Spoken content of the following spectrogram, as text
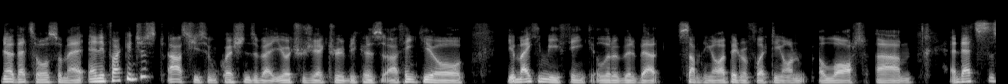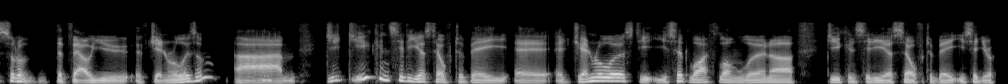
No, that's awesome, Matt. And if I can just ask you some questions about your trajectory, because I think you're you're making me think a little bit about something I've been reflecting on a lot, um, and that's the sort of the value of generalism. Mm-hmm. Um, mm. do, do you consider yourself to be a, a generalist? You, you said lifelong learner. Do you consider yourself to be? You said you're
